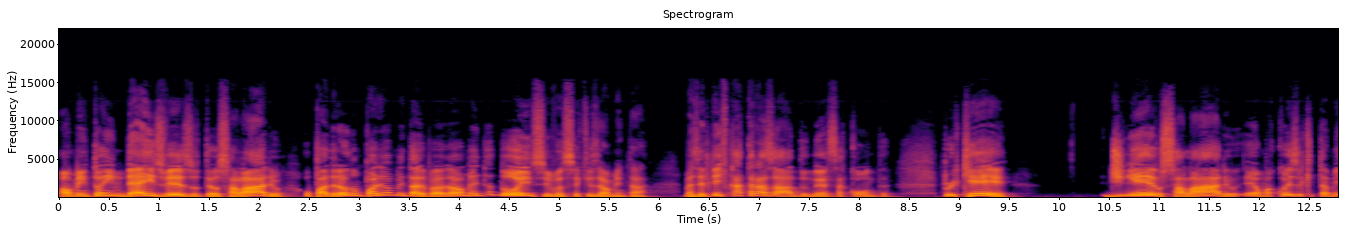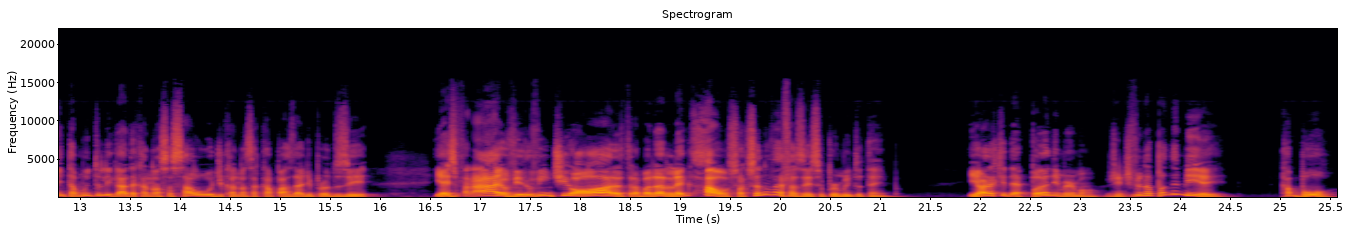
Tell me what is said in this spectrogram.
aumentou em 10 vezes o teu salário, o padrão não pode aumentar, o padrão aumenta 2 se você quiser aumentar. Mas ele tem que ficar atrasado nessa conta. Porque dinheiro, salário, é uma coisa que também está muito ligada com a nossa saúde, com a nossa capacidade de produzir. E aí você fala, ah, eu viro 20 horas trabalhando, legal, só que você não vai fazer isso por muito tempo. E a hora que der pane, meu irmão, a gente viu na pandemia aí. Acabou.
